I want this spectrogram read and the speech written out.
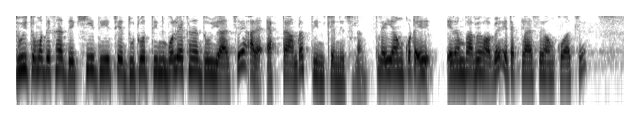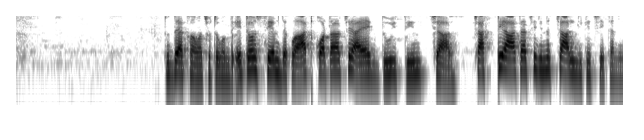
দুই তোমাদের এখানে দেখিয়ে দিয়েছে, দুটো তিন বলে এখানে দুই আছে, আর একটা আমরা তিনকে নিয়েছিলাম তাহলে এই অঙ্কটা এরমভাবে হবে, এটা ক্লাসে অঙ্ক আছে। তো দেখো আমার ছোটো বন্ধু, এটাও সেম দেখো আট কটা আছে, আর এক, দুই, তিন, চার। চারটে আট আছে জন্য চার লিখেছি এখানে।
